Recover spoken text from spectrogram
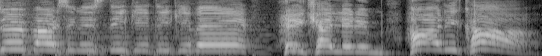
Süpersiniz Tiki Tiki be! Heykellerim harika!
